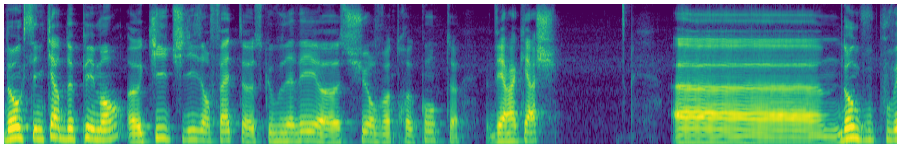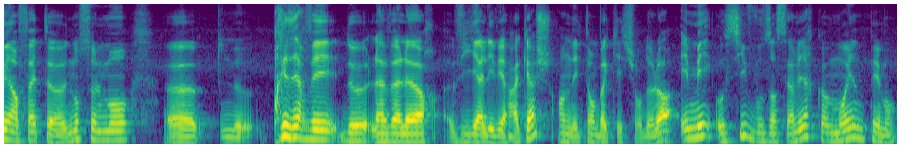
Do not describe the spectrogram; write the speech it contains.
Donc c'est une carte de paiement euh, qui utilise en fait euh, ce que vous avez euh, sur votre compte Veracash. Donc vous pouvez en fait non seulement préserver de la valeur via les Veracash en étant baqué sur de l'or, mais aussi vous en servir comme moyen de paiement.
